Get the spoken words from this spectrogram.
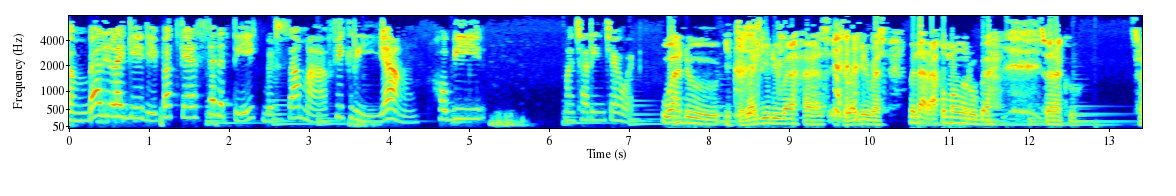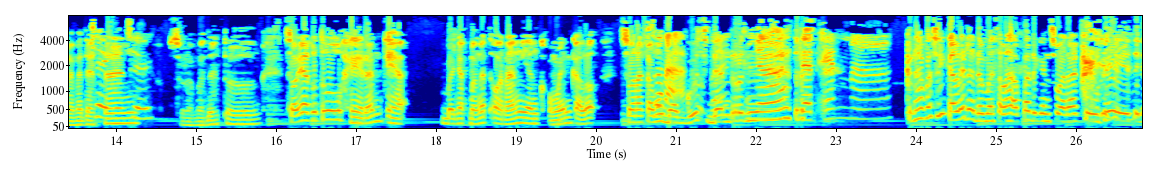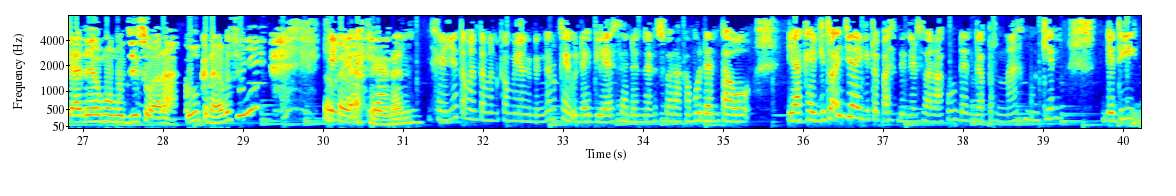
Kembali lagi di podcast Sedetik bersama Fikri yang hobi macarin cewek. Waduh, itu lagi dibahas, itu lagi dibahas. Bentar, aku mau ngerubah suaraku. Selamat datang, Cek, cek. selamat datang. Soalnya aku tuh heran kayak banyak banget orang yang komen kalau suara kamu Suara bagus dan renyah. Terus dan enak. Kenapa sih kalian ada masalah apa dengan suaraku? Hei, tidak ada yang memuji suaraku. Kenapa sih? Oh, Kayaknya kayak heran. Kayaknya teman-teman kamu yang denger kayak udah biasa dengar suara kamu dan tahu ya kayak gitu aja gitu pas dengar suara aku dan gak pernah mungkin jadi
